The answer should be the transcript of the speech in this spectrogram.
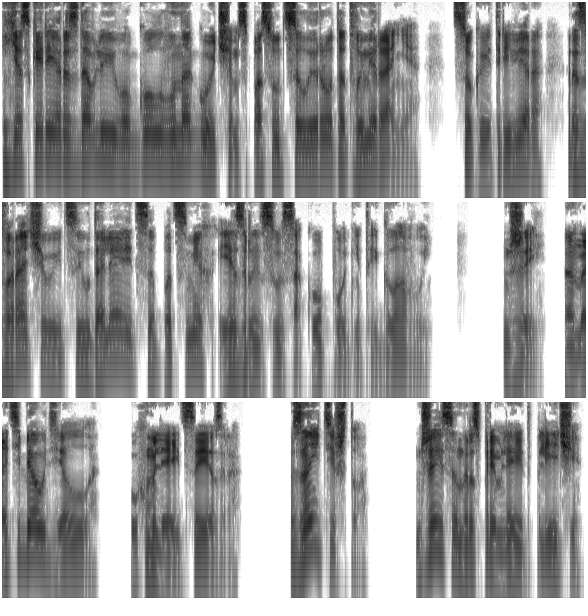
я скорее раздавлю его голову ногой, чем спасу целый род от вымирания», Сокает Ривера, разворачивается и удаляется под смех Эзры с высоко поднятой головой. «Джей, она тебя уделала. Ухмыляется Эзра. «Знаете что?» Джейсон распрямляет плечи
